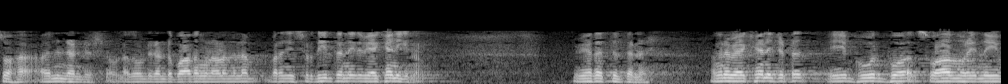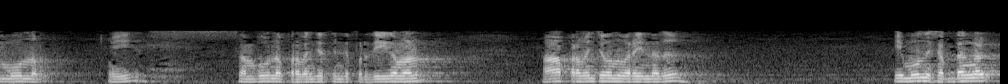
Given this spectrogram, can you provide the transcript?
സ്വഹ അതിനും രണ്ടക്ഷരമുണ്ട്. അതുകൊണ്ട് രണ്ട് പാദങ്ങളാണെന്നെല്ലാം പറഞ്ഞ് ശ്രുതിയിൽ തന്നെ ഇത് വ്യാഖ്യാനിക്കുന്നുണ്ട്. വേദത്തിൽ തന്നെ. അങ്ങനെ വ്യാഖ്യാനിച്ചിട്ട് ഈ ഭൂർഭുവ സ്വ എന്ന് പറയുന്ന ഈ മൂന്നും ഈ സമ്പൂർണ പ്രപഞ്ചത്തിന്റെ പ്രതീകമാണ്. ആ പ്രപഞ്ചം എന്ന് പറയുന്നത് ഈ മൂന്ന് ശബ്ദങ്ങൾ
